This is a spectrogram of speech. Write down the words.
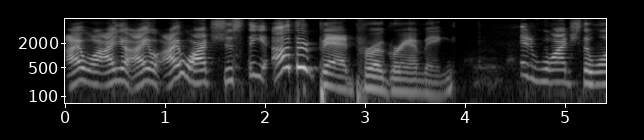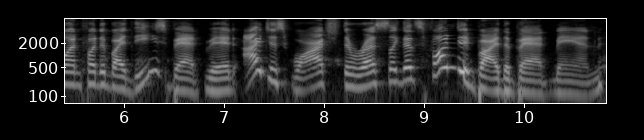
I, I, I, I watched just the other bad programming. I didn't watch the one funded by these Batman. I just watched the wrestling that's funded by the Batman.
